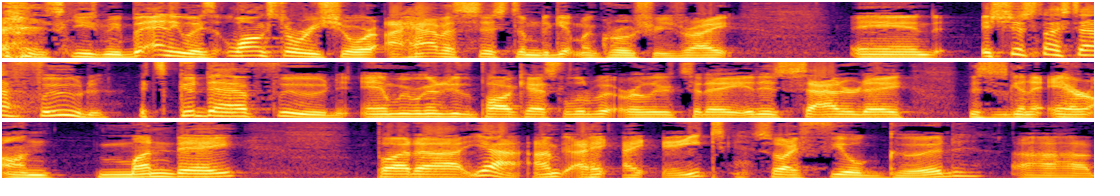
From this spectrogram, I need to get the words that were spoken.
Excuse me. But anyways, long story short, I have a system to get my groceries right. And it's just nice to have food. It's good to have food. And we were going to do the podcast a little bit earlier today. It is Saturday. This is going to air on Monday. But uh, yeah, I, I ate, so I feel good. Uh,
